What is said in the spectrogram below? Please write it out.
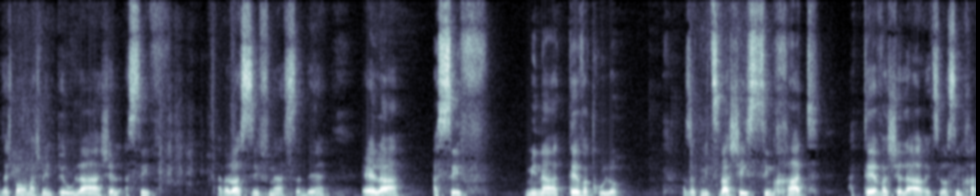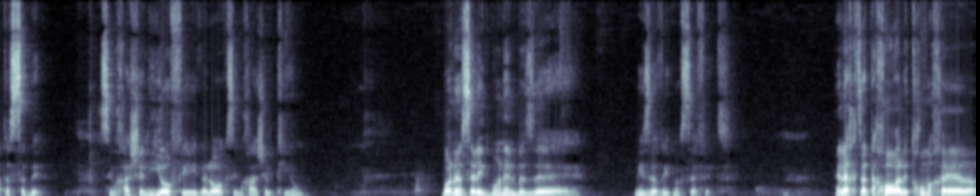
אז יש פה ממש מין פעולה של אסיף, אבל לא אסיף מהשדה, אלא אסיף מן הטבע כולו. אז זאת מצווה שהיא שמחת הטבע של הארץ, לא שמחת השדה. שמחה של יופי ולא רק שמחה של קיום. בואו ננסה להתבונן בזה מזווית נוספת. נלך קצת אחורה לתחום אחר,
